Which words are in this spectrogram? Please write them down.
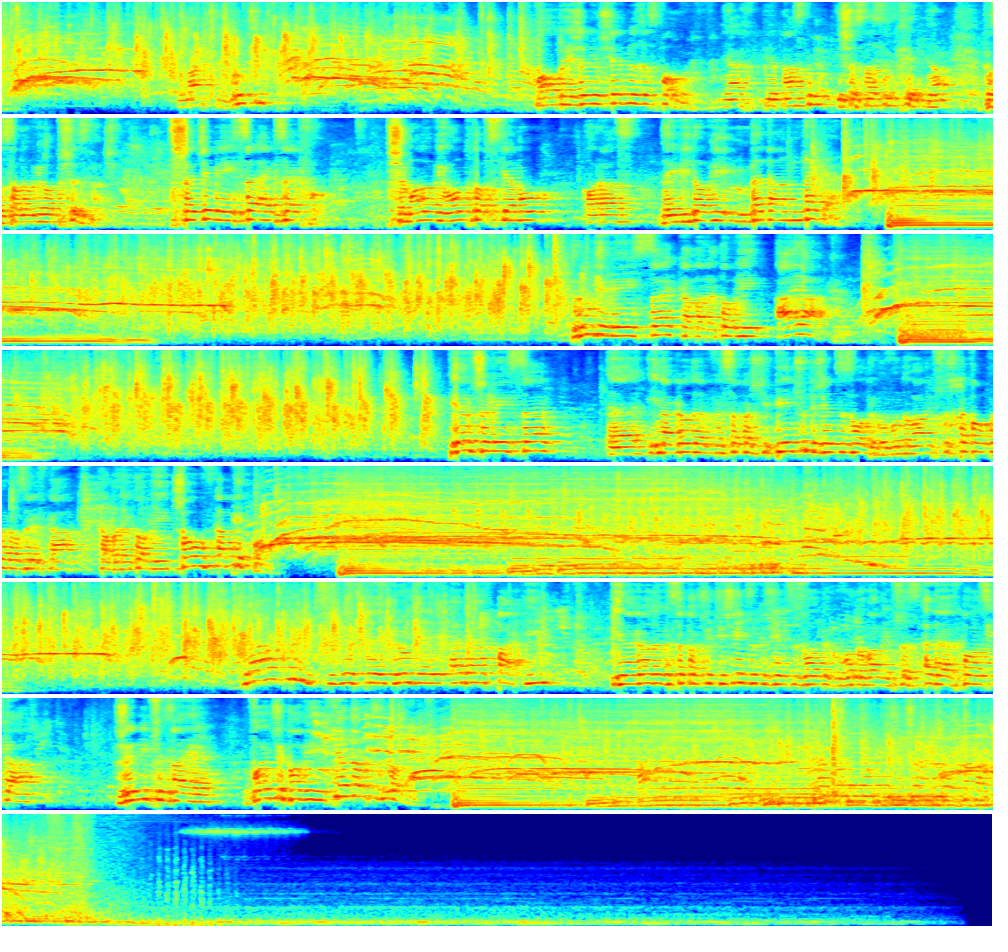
Marcin Wójcik, po obejrzeniu siedmiu zespołów w dniach 15 i 16 kwietnia postanowiło przyznać trzecie miejsce ex aequo Szymonowi Łątkowskiemu oraz Davidowi Mbedandege. Drugie miejsce kabaretowi Ajak. Pierwsze miejsce e, i nagrodę w wysokości 5 tysięcy złotych ufundowanej przez TVP Rozrywka kabaretowi Czołówka Piekła. 22 EDF Paki i nagrodę w wysokości 10 tysięcy złotych ufundowanej przez EDF Polska jury przyznaje Wojciechowi Fiedorczykowi.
